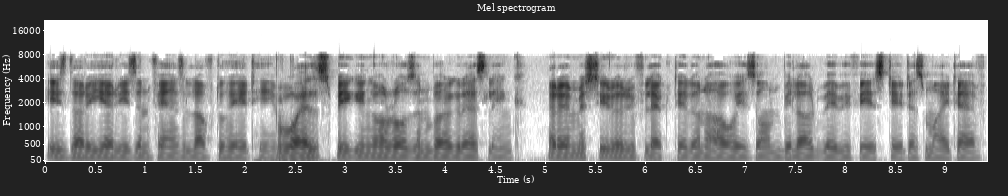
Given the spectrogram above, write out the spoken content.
is the real reason fans love to hate him. While speaking on Rosenberg Wrestling, Rey Mysterio reflected on how his own beloved babyface status might have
